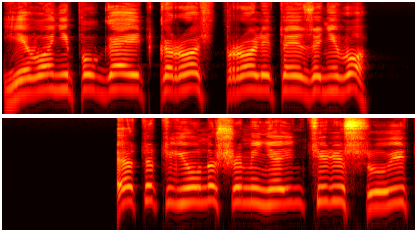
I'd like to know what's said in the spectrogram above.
Его не пугает кровь, пролитая за него. Этот юноша меня интересует.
